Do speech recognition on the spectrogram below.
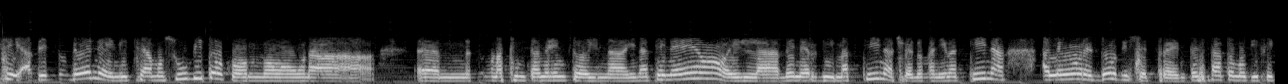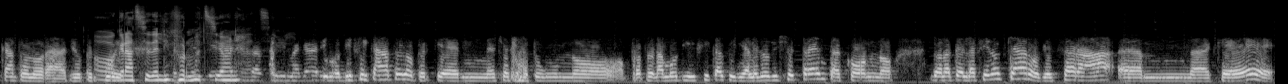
Sì, ha detto bene, iniziamo subito con una ehm, un appuntamento in, in Ateneo il venerdì mattina, cioè domani mattina alle ore 12.30. È stato modificato l'orario. Oh, grazie dell'informazione. sì, magari modificatelo perché mh, c'è stata proprio una modifica, quindi alle 12.30 con Donatella Finocchiaro che sarà ehm, che è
